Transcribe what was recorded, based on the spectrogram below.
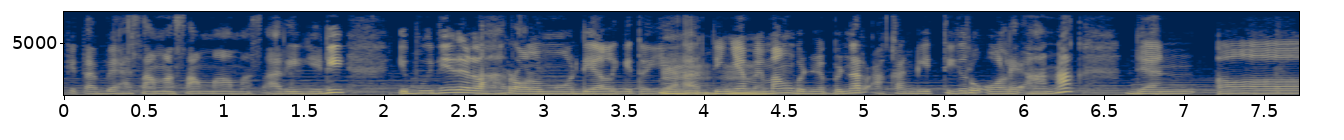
kita bahas sama-sama Mas Ari. Jadi ibu ini adalah role model gitu ya. Hmm, Artinya hmm. memang benar-benar akan ditiru oleh anak dan eh,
